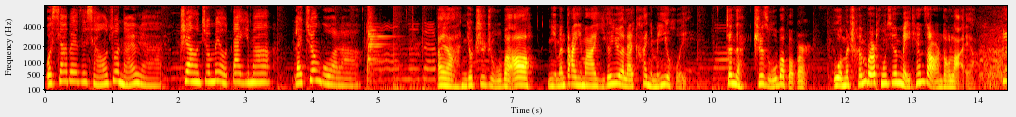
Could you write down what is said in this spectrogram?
我下辈子想要做男人，这样就没有大姨妈。来眷顾我啦！哎呀，你就知足吧啊！你们大姨妈一个月来看你们一回，真的知足吧，宝贝儿。我们陈博同学每天早上都来呀。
